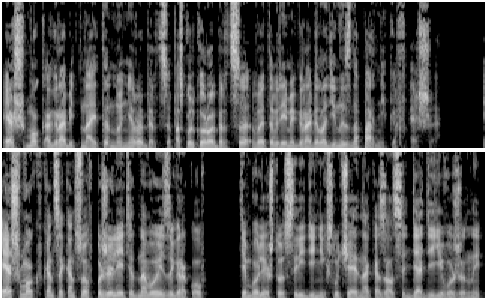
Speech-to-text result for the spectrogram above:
Эш мог ограбить Найта, но не Робертса, поскольку Робертса в это время грабил один из напарников Эша. Эш мог, в конце концов, пожалеть одного из игроков, тем более, что среди них случайно оказался дядя его жены,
